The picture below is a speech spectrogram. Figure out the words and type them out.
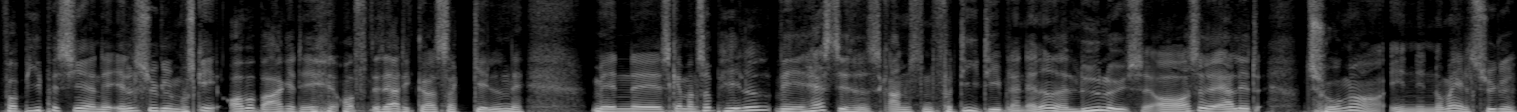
forbipasserende elcykel, måske op ad bakke, det er ofte der, det gør sig gældende. Men øh, skal man så pille ved hastighedsgrænsen, fordi de blandt andet er lydløse og også er lidt tungere end en normal cykel?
